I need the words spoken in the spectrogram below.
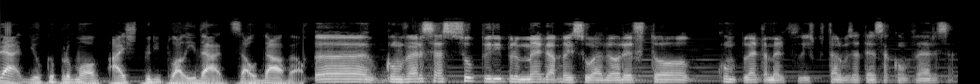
rádio que promove a espiritualidade saudável. Uh, conversa super, hiper, mega abençoadora. Eu estou completamente feliz por estarmos a ter essa conversa.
